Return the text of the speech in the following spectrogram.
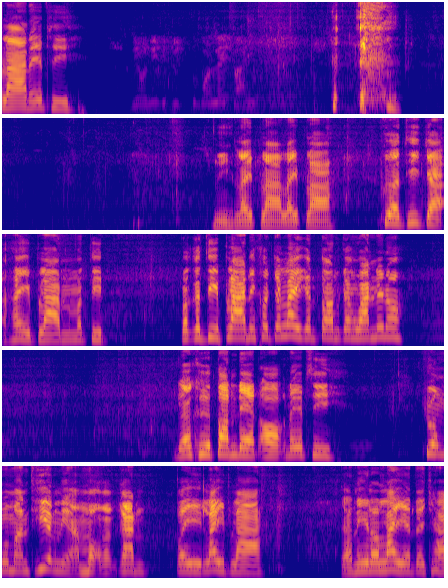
ปลาในเอฟซีเดี๋ยวนี้จะทุกคนไล่ปลาอยู่ นี่ไล่ปลาไล่ปลา เพื่อที่จะให้ปลามันมาติด ปกติปลานี่เขาจะไล่กันตอนกลางวันด้วยเนาะเดี๋ยวคือตอนแดดออกในเอฟซีช่วงประมาณเที่ยงเนี่ย เหมาะกับการไปไล่ปลา แต่อันนี้เราไล่กันแต่เช้า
